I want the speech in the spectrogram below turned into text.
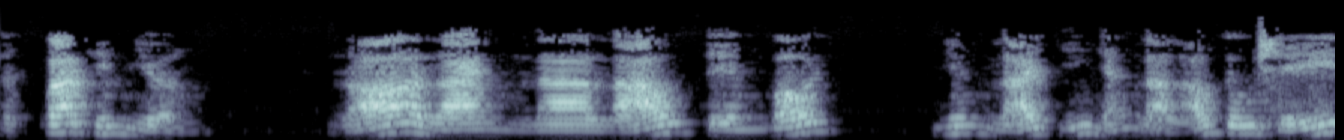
thật quá khiêm nhường. Rõ ràng là lão tiền bối, nhưng lại chỉ nhận là lão tu sĩ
